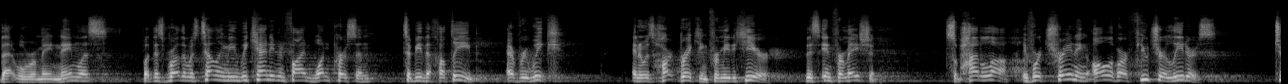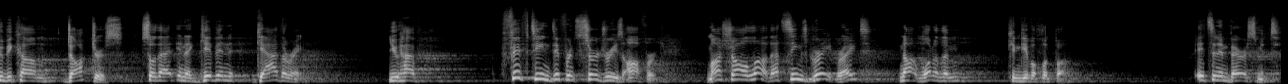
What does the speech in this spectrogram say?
that will remain nameless. But this brother was telling me we can't even find one person to be the khatib every week. And it was heartbreaking for me to hear this information. SubhanAllah, if we're training all of our future leaders to become doctors so that in a given gathering you have 15 different surgeries offered. MashaAllah, that seems great, right? Not one of them can give a khutbah. It's an embarrassment.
